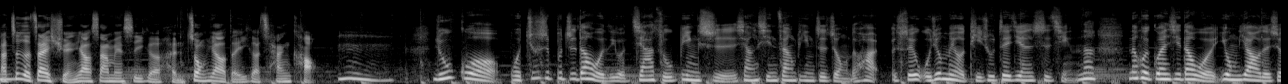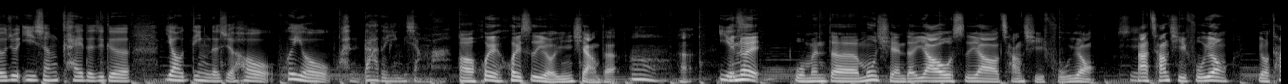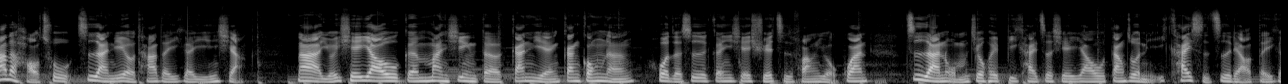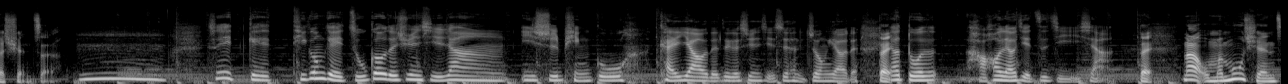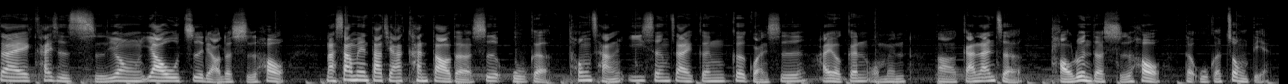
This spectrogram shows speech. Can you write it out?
那这个在选药上面是一个很重要的一个参考。嗯。如果我就是不知道我有家族病史，像心脏病这种的话，所以我就没有提出这件事情。那那会关系到我用药的时候，就医生开的这个药定的时候，会有很大的影响吗？啊、呃，会会是有影响的。嗯啊，因为我们的目前的药物是要长期服用，是那长期服用有它的好处，自然也有它的一个影响。那有一些药物跟慢性的肝炎、肝功能。或者是跟一些血脂肪有关，自然我们就会避开这些药物，当做你一开始治疗的一个选择。嗯，所以给提供给足够的讯息，让医师评估 开药的这个讯息是很重要的。对，要多好好了解自己一下。对，那我们目前在开始使用药物治疗的时候，那上面大家看到的是五个，通常医生在跟各管师还有跟我们啊、呃、感染者。讨论的时候的五个重点，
